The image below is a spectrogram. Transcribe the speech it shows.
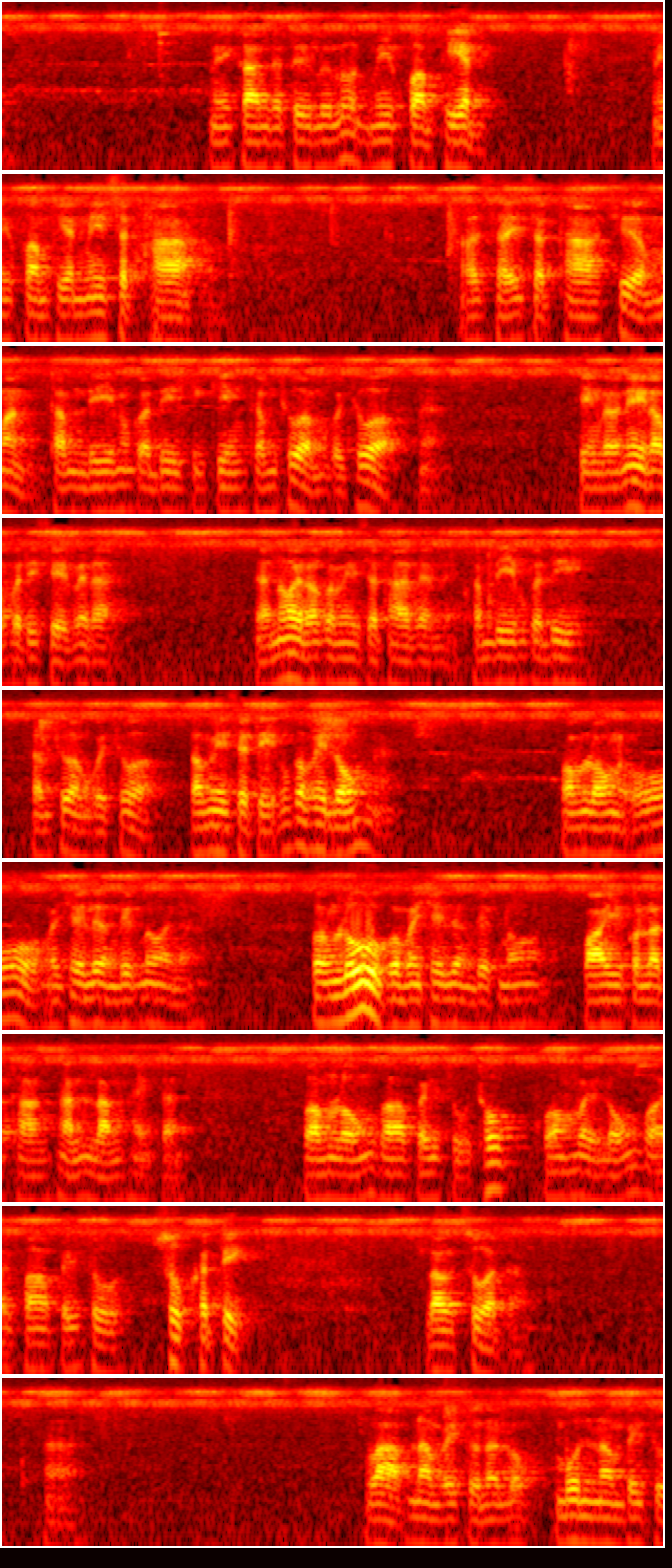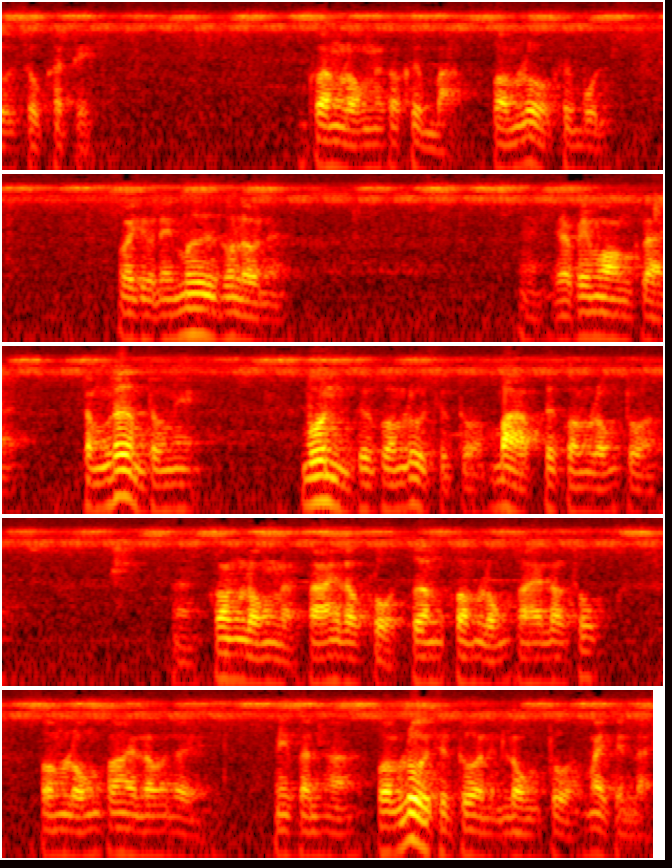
ในการกระตือรือร้นมีความเพียร มีความเพียรมีศรัทธา อาศัยศรัทธาเชื่อมั่นทำดีมันก็ดีจริงๆทำชั่วมันก็ชั่วนะสิ่งเหล่านี้เราปฏิเสธไม่ได้ แต่น้อยเราก็มีศรัทธาแบบนี้ทำดีมันก็ดีทำชั่วมันก็ชั่ว เรามีสติมันก็ไม่หลงนะความหลงโอ้ไม่ใช่เรื่องเล็กน้อยนะความรู้ก็ไม่ใช่เรื่องเล็กน้อยไปคนละทางหันหลังให้กัน ความหลงพาไปสู่ทุกข์ ความไม่หลงพาพาไปสู่สุขคติ เราสวดบาปนำไปสู่นรกบุญนำไปสู่สุขคติ ความหลงนั่นก็คือบาปความโลภคือบุญไว่าอยู่ในมือของเราเนะี่ยอย่าไปมองไกลต้องเริ่มตรงนี้ บุญคือความรู้สึกตัว บาปคือความหลงตัว ความหลงน่ะพาให้เราโกรธเพิ่มความหลงพาให้เราทุกข์ความหลงพาให้เราเลยมีปัญหา ความรู้สึกตัวเนี่ยลงตัวไม่เป็นไร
